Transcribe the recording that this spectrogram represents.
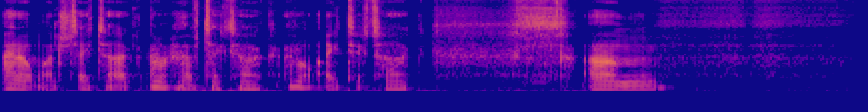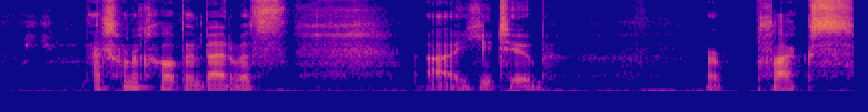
I don't watch TikTok. I don't have TikTok. I don't like TikTok. Um I just want to curl up in bed with uh, YouTube or Plex.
